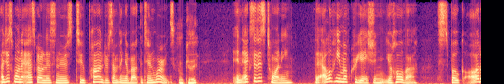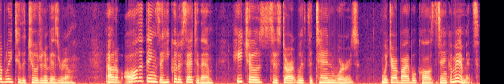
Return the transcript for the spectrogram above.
I just want to ask our listeners to ponder something about the ten words. Okay. In Exodus 20, the Elohim of creation, Jehovah, spoke audibly to the children of Israel. Out of all the things that he could have said to them, he chose to start with the ten words, which our Bible calls the Ten Commandments.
